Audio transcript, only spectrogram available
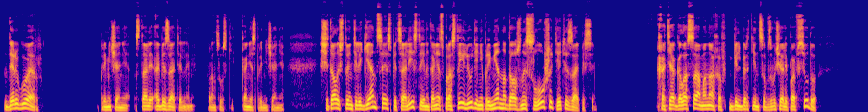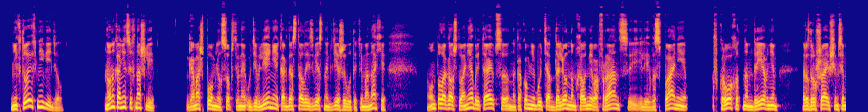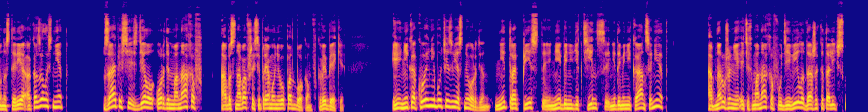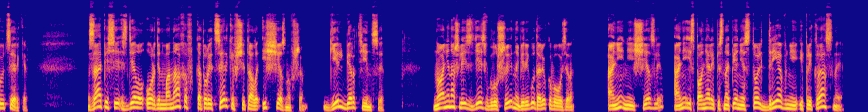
Дергуэр. Примечание. Стали обязательными. Французский. Конец примечания. Считалось, что интеллигенция, специалисты и, наконец, простые люди непременно должны слушать эти записи. Хотя голоса монахов-гильбертинцев звучали повсюду, никто их не видел. Но, наконец, их нашли. Гамаш помнил собственное удивление, когда стало известно, где живут эти монахи. Он полагал, что они обретаются на каком-нибудь отдаленном холме во Франции или в Испании, в крохотном, древнем, разрушающемся монастыре. Оказалось, нет. Записи сделал орден монахов, обосновавшийся прямо у него под боком, в Квебеке. И не какой-нибудь известный орден, ни трописты, ни бенедиктинцы, ни доминиканцы, нет. Обнаружение этих монахов удивило даже католическую церковь. Записи сделал орден монахов, который церковь считала исчезнувшим — гильбертинцы. Но они нашлись здесь, в глуши, на берегу далекого озера. Они не исчезли, они исполняли песнопения столь древние и прекрасные,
